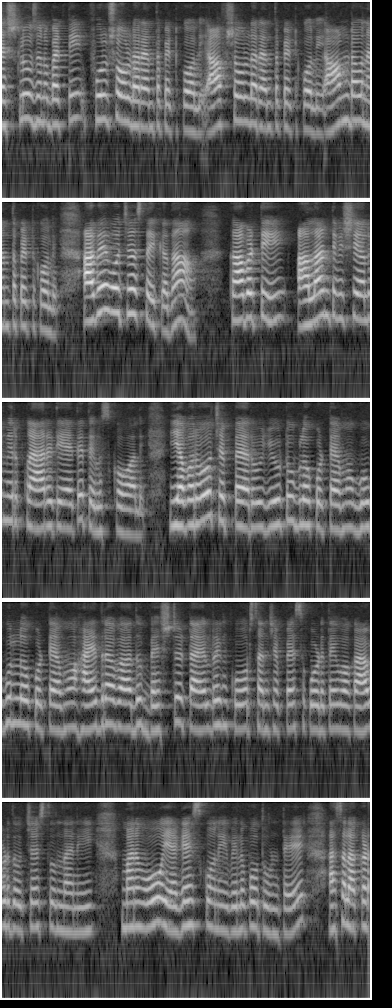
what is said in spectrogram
చెస్ట్ లూజును బట్టి ఫుల్ షోల్డర్ ఎంత పెట్టుకోవాలి? హాఫ్ షోల్డర్ ఎంత పెట్టుకోవాలి? ఆమ్ డౌన్ ఎంత పెట్టుకోవాలి? అవే వచ్చేస్తాయి కదా. కాబట్టి అలాంటి విషయాలు మీరు క్లారిటీ అయితే తెలుసుకోవాలి. ఎవరో చెప్పారు యూట్యూబ్లో కొట్టాము గూగుల్లో కొట్టాము హైదరాబాదు బెస్ట్ టైలరింగ్ కోర్స్ అని చెప్పేసి కొడితే ఒక ఆవిడది వచ్చేస్తుందని మనం ఓ ఎగేసుకొని వెళ్ళిపోతుంటే అసలు అక్కడ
